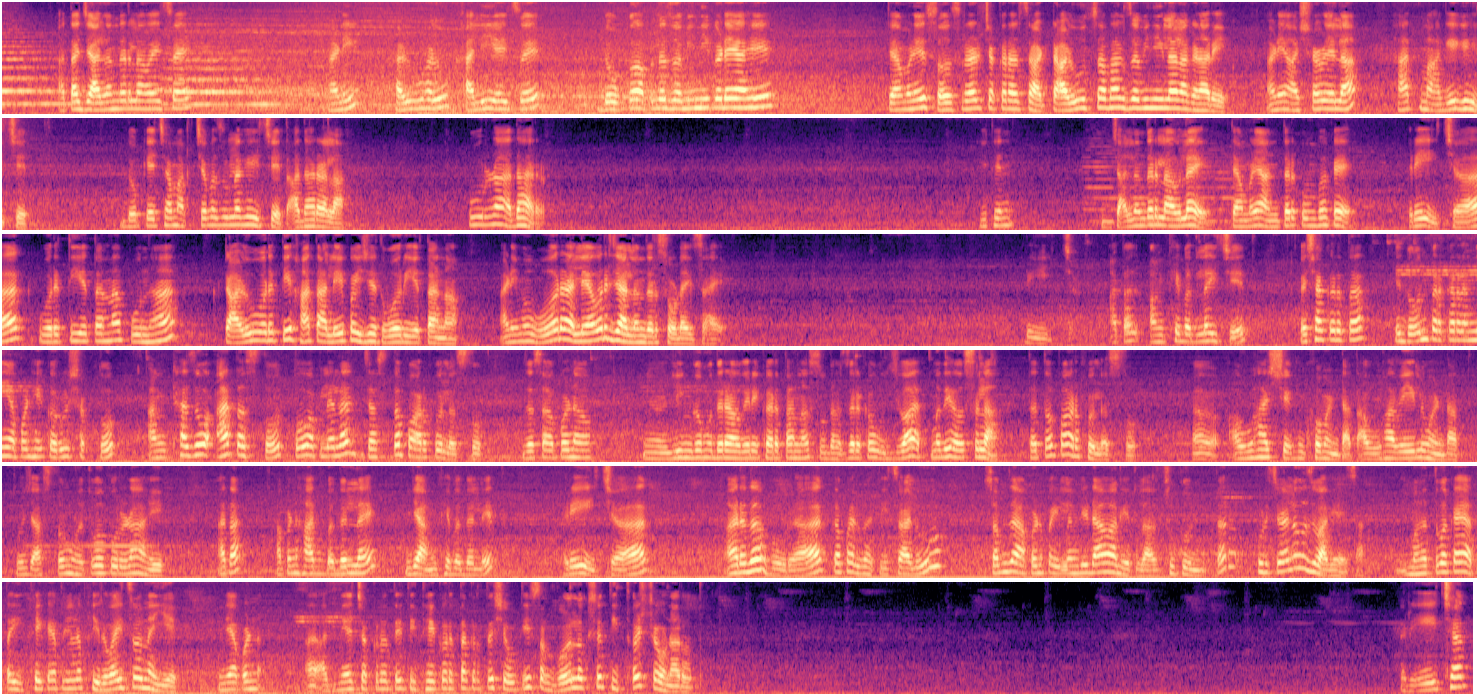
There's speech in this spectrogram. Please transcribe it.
आता जालंधर लावायचं आहे आणि हळूहळू खाली यायचं आहे डोकं आपलं जमिनीकडे आहे. त्यामुळे सहस्रार चक्राचा टाळूचा भाग जमिनीला लागणार आहे. आणि अशा वेळेला हात मागे घ्यायचेत डोक्याच्या मागच्या बाजूला घ्यायचेत आधाराला. पूर्ण आधार. इथे जालंधर लावलाय त्यामुळे आंतरकुंभक आहे. रे इच्छाक वरती येताना पुन्हा टाळूवरती हात आले पाहिजेत वर येताना. आणि मग वर आल्यावर जालंधर सोडायचं आहे. रेचक आता अंगठे बदलायचेत कशा करता? हे दोन प्रकारांनी आपण हे करू शकतो. अंगठा जो आत असतो तो आपल्याला जास्त पॉवरफुल असतो. जसं आपण लिंगमुद्रा वगैरे करताना सुद्धा जर का उजवा आतमध्ये असला तर तो पॉवरफुल असतो. अव्हा शंख म्हणतात अव्हा वेल म्हणतात. तो जास्त महत्त्वपूर्ण आहे. आता आपण हात बदलला आहे म्हणजे अंगठे बदललेत. रेचक अर्धपूरक कपालभाती चालू. समजा आपण पहिल्यांदा डावा घेतला चुकून तर पुढच्या वेळेला उजवा घ्यायचा. महत्त्व काय आता? इथे काय आपल्याला फिरवायचं नाही आहे म्हणजे आपण अज्ञाचक्र आज्ञाचक्र ते तिथे करता करता शेवटी सगळं लक्ष तिथंच ठेवणार आहोत. रेचक.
